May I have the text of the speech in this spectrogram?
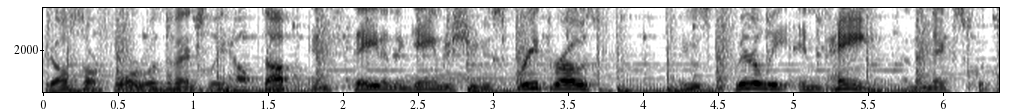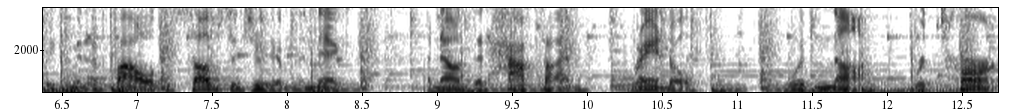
The All-Star forward was eventually helped up and stayed in the game to shoot his free throws. He was clearly in pain, and the Knicks quickly committed a foul to substitute him. The Knicks announced at halftime Randle would not return.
